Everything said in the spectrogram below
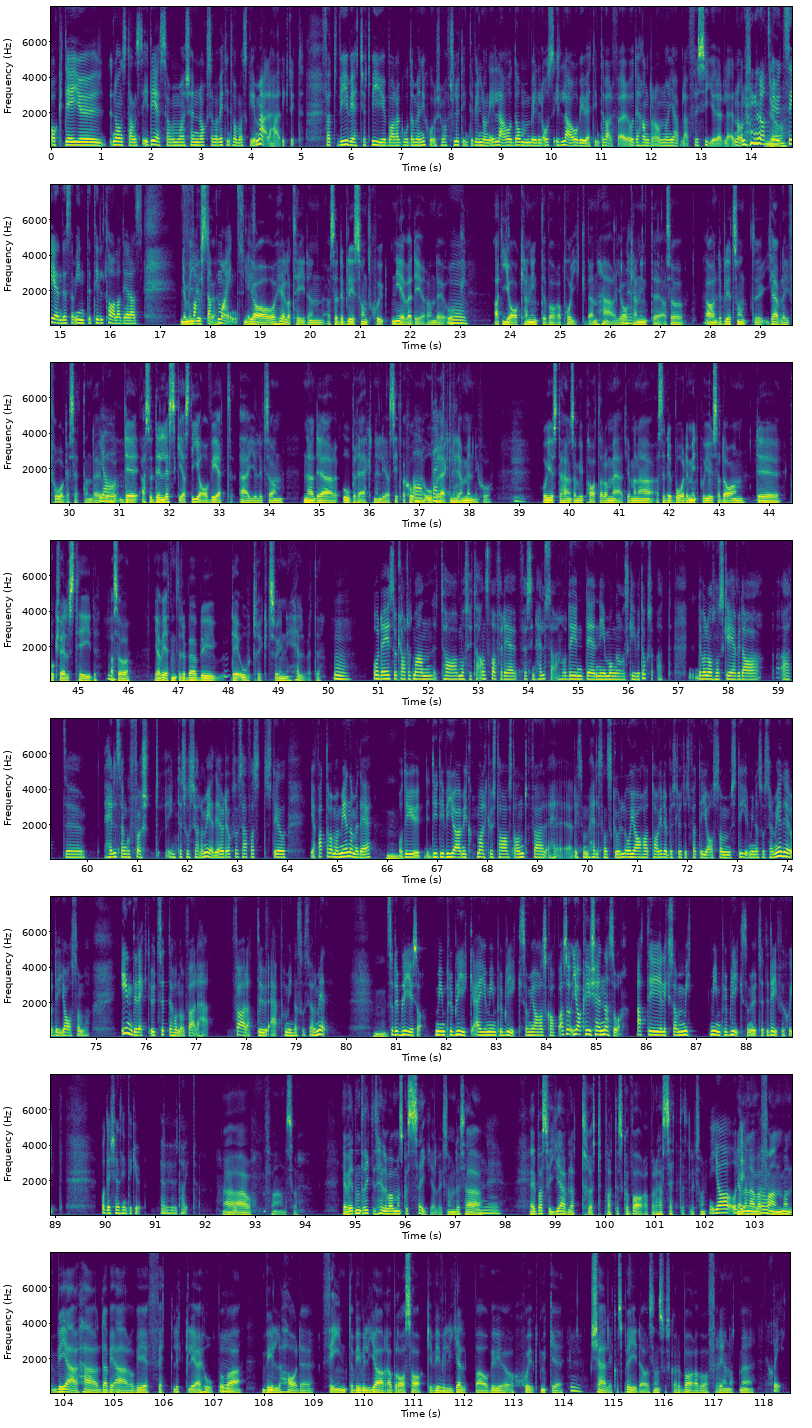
Och det är ju någonstans i det som man känner också, man vet inte vad man ska göra med det här riktigt. För att vi vet ju att vi är ju bara goda människor som absolut inte vill någon illa och de vill oss illa och vi vet inte varför. Och det handlar om någon jävla frisyr eller någon, något Ja. utseende som inte tilltalar deras Ja, men just fucked up det. minds. Liksom. Ja, och hela tiden, alltså det blir sånt sjukt nedvärderande och Mm. att jag kan inte vara pojkvän här. Jag Nej. kan inte, alltså, ja det blir ett sånt eh, jävla ifrågasättande. Ja. Och det, alltså det läskigaste jag vet är ju liksom när det är oberäkneliga situationer Ja, oberäkneliga människor. Och just det här som vi pratade om med, jag menar, alltså det är både mitt på ljusa dagen, det Mm. på kvällstid. Alltså, jag vet inte, det börjar bli, det är otryggt så in i helvete. Mm. Och det är såklart att man tar, måste ta ansvar för det, för sin hälsa. Och det är det ni många har skrivit också. Att det var någon som skrev idag att eh, hälsan går först, inte sociala medier. Och det är också så här, fast still, jag fattar vad man menar med det. Och det är ju det, är det vi gör. Marcus tar avstånd för eh, liksom, hälsans skull. Och jag har tagit det beslutet för att det är jag som styr mina sociala medier. Och det är jag som indirekt utsätter honom för det här. För att du är på mina sociala medier. Så det blir ju så. Min publik är ju min publik som jag har skapat. Alltså jag kan ju känna så. Att det är liksom mitt, min publik som utsätter dig för skit. Och det känns inte kul överhuvudtaget. Ja, au, fan så. Jag vet inte riktigt heller vad man ska säga liksom. Det är så här, Nej. jag är bara så jävla trött på att det ska vara på det här sättet liksom. Ja, och jag det, menar vad fan, man, vi är här där vi är och vi är fett lyckliga ihop och Mm. bara vill ha det fint och vi vill göra bra saker. Vi vill hjälpa och vi har sjukt mycket Mm. kärlek att sprida. Och sen så ska det bara vara förenat med... Skit.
